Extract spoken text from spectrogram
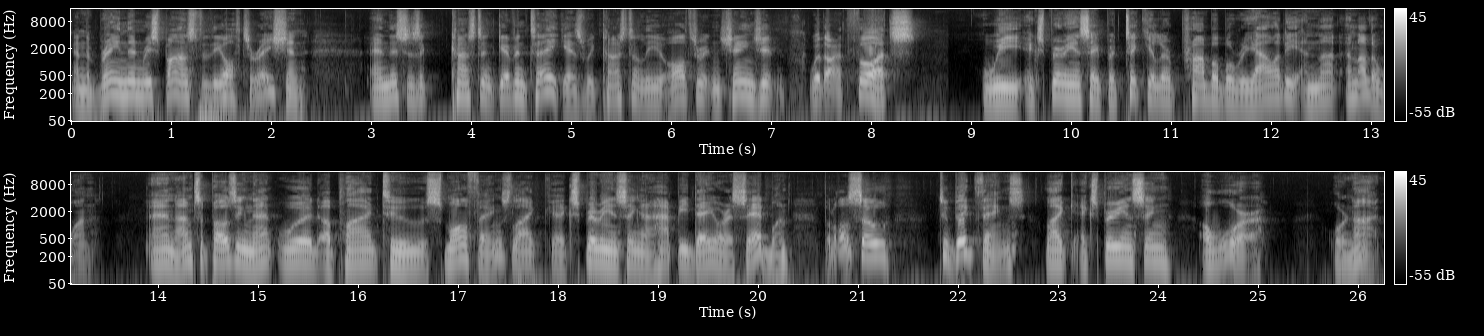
and the brain then responds to the alteration. And this is a constant give and take as we constantly alter it and change it with our thoughts we experience a particular probable reality and not another one. And I'm supposing that would apply to small things like experiencing a happy day or a sad one, but also to big things like experiencing a war or not.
